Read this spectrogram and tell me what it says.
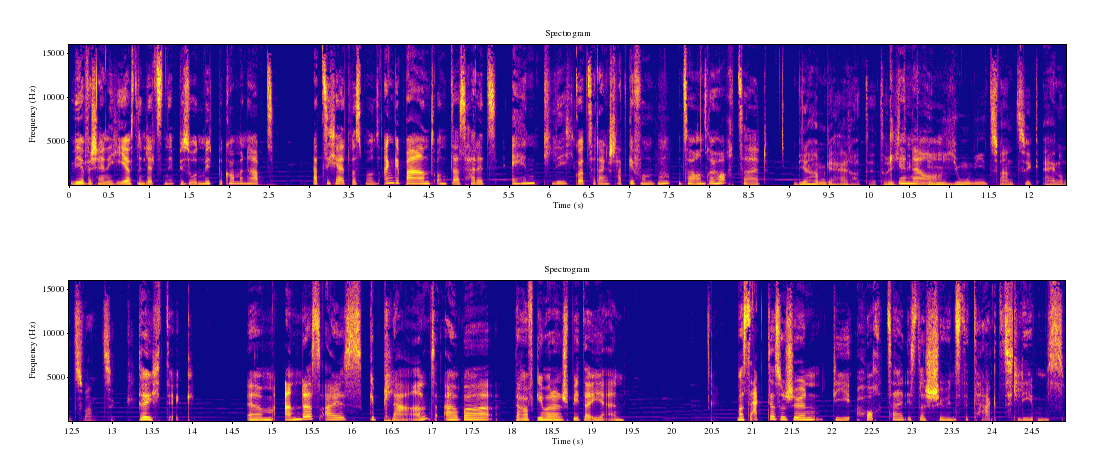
wie ihr wahrscheinlich eh aus den letzten Episoden mitbekommen habt, hat sich ja etwas bei uns angebahnt und das hat jetzt endlich, Gott sei Dank, stattgefunden. Und zwar unsere Hochzeit. Wir haben geheiratet, richtig. Genau. Im Juni 2021. Richtig. Ähm, anders als geplant, aber darauf gehen wir dann später eh ein. Man sagt ja so schön, die Hochzeit ist der schönste Tag des Lebens.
